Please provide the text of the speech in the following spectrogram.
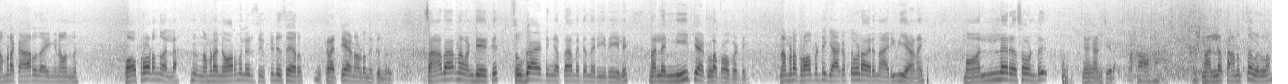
നമ്മുടെ കാർ ഇതാ ഇങ്ങനെ വന്ന് ഓഫ് റോഡൊന്നും അല്ല. നമ്മുടെ നോർമൽ ഒരു സ്വിഫ്റ്റ് ഡിസയറും ക്രറ്റയാണ് അവിടെ നിൽക്കുന്നത്. സാധാരണ വണ്ടികൾക്ക് സുഖമായിട്ട് ഇങ്ങെത്താൻ പറ്റുന്ന രീതിയിൽ നല്ല നീറ്റായിട്ടുള്ള പ്രോപ്പർട്ടി നമ്മുടെ പ്രോപ്പർട്ടിക്ക് അകത്തൂടെ വരുന്ന അരുവിയാണ്. നല്ല രസമുണ്ട്. ഞാൻ കാണിച്ചു തരാം. നല്ല തണുത്ത വെള്ളം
